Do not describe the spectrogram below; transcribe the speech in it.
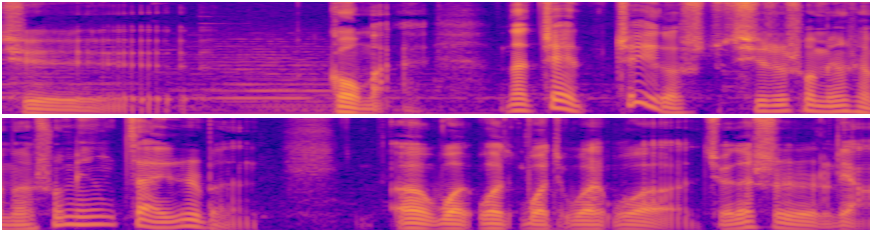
去购买。那这这个其实说明什么？说明在日本，呃，我我我我我觉得是两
